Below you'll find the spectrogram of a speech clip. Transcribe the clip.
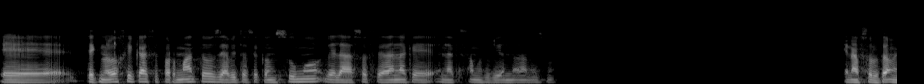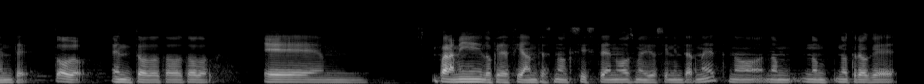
eh, tecnológicas, de formatos, de hábitos de consumo de la sociedad en la que, en la que estamos viviendo ahora mismo. En absolutamente todo, en todo, todo, todo. Eh, para mí, lo que decía antes, no existen nuevos medios sin Internet. No, no, no, creo que,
